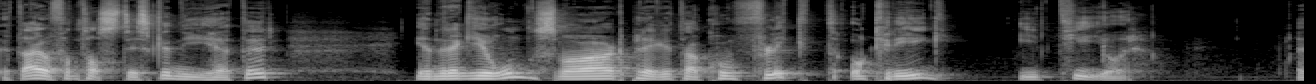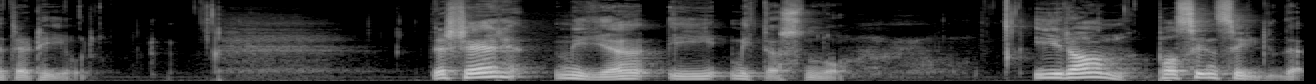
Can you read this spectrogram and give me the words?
Dette er jo fantastiske nyheter i en region som har vært preget av konflikt og krig i tiår etter tiår. Det skjer mye i Midtøsten nå. Iran på sin side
